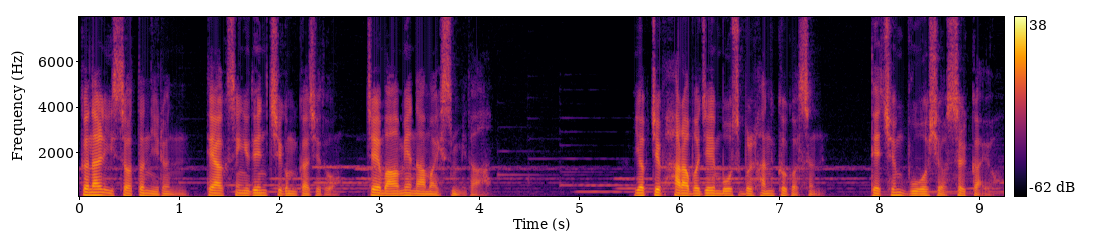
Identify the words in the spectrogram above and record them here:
그날 있었던 일은 대학생이 된 지금까지도 제 마음에 남아 있습니다. 옆집 할아버지의 모습을 한 그것은 대체 무엇이었을까요?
